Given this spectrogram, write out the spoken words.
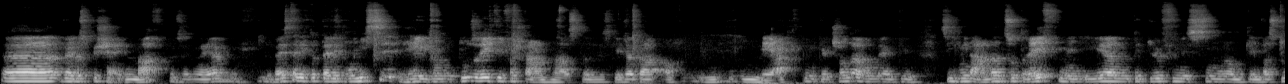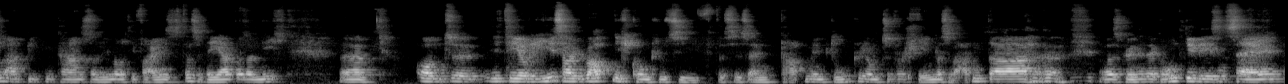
äh, weil das bescheiden macht. Also, naja, du weißt ja nicht, ob deine Promisse hält und ob du es richtig verstanden hast. Und es geht ja da auch in, in Märkten, geht schon darum, sich mit anderen zu treffen, in ihren Bedürfnissen und dem, was du anbieten kannst. Und immer noch die Frage, ist es das wert oder nicht? Äh, und äh, die Theorie ist halt überhaupt nicht konklusiv. Das ist ein Tappen im Dunkeln, um zu verstehen, was war denn da, was könnte der Grund gewesen sein.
